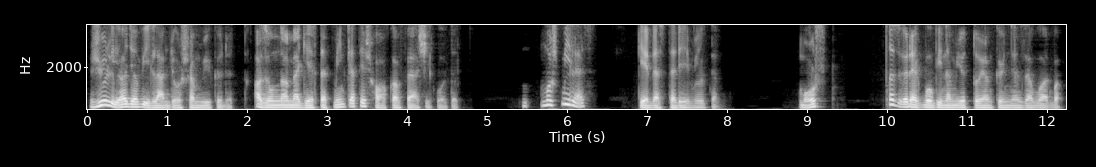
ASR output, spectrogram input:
Julie agya villámgyorsan működött. Azonnal megértett minket, és halkan felsikoltott. – Most mi lesz? – kérdezte rémültem. – Most? Az öreg Bobby nem jött olyan könnyen zavarba.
